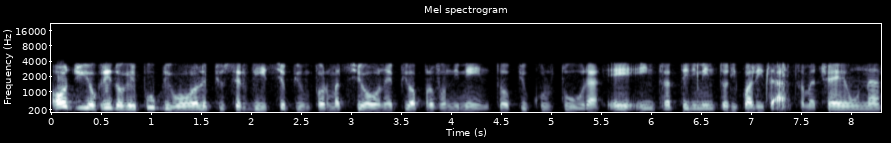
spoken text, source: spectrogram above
Oggi io credo che il pubblico vuole più servizio, più informazione, più approfondimento, più cultura e intrattenimento di qualità. Insomma, c'è una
